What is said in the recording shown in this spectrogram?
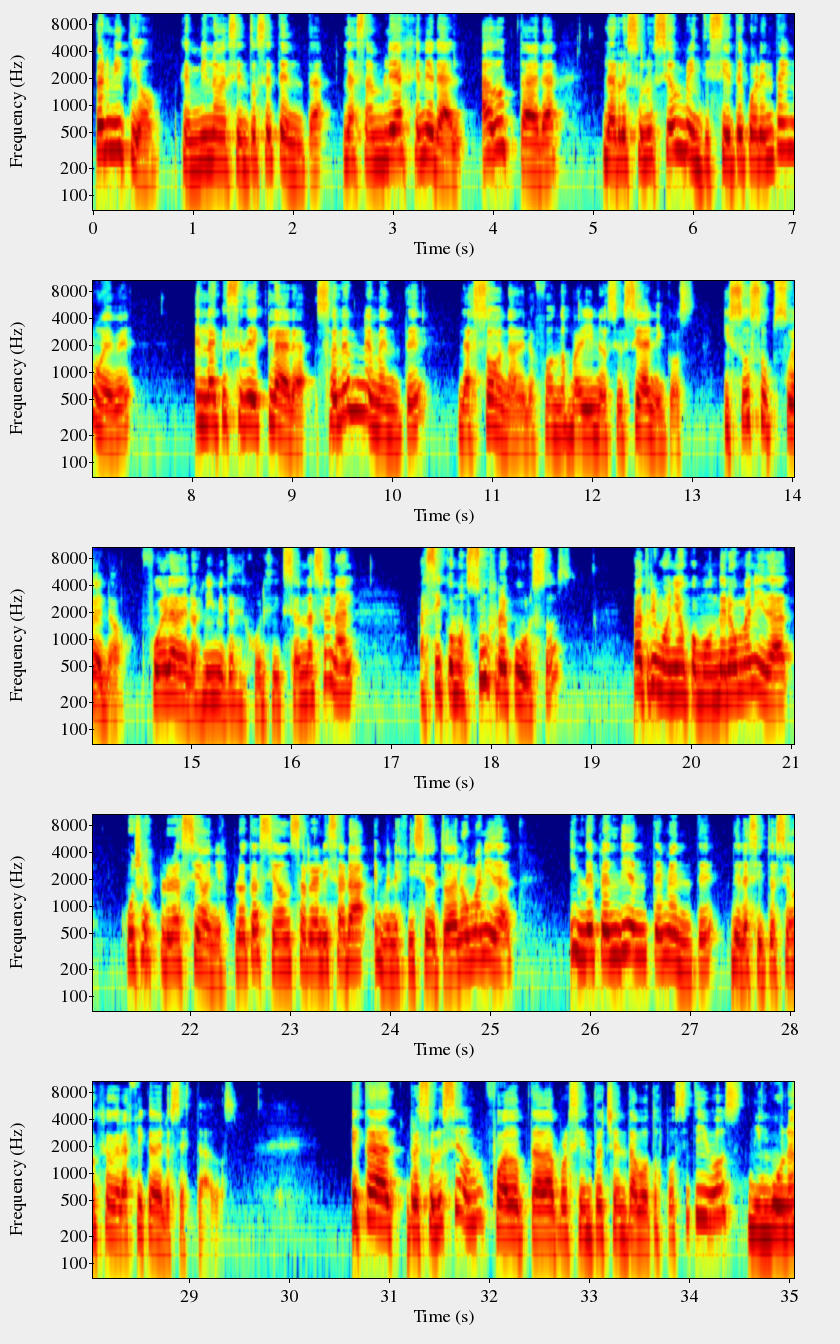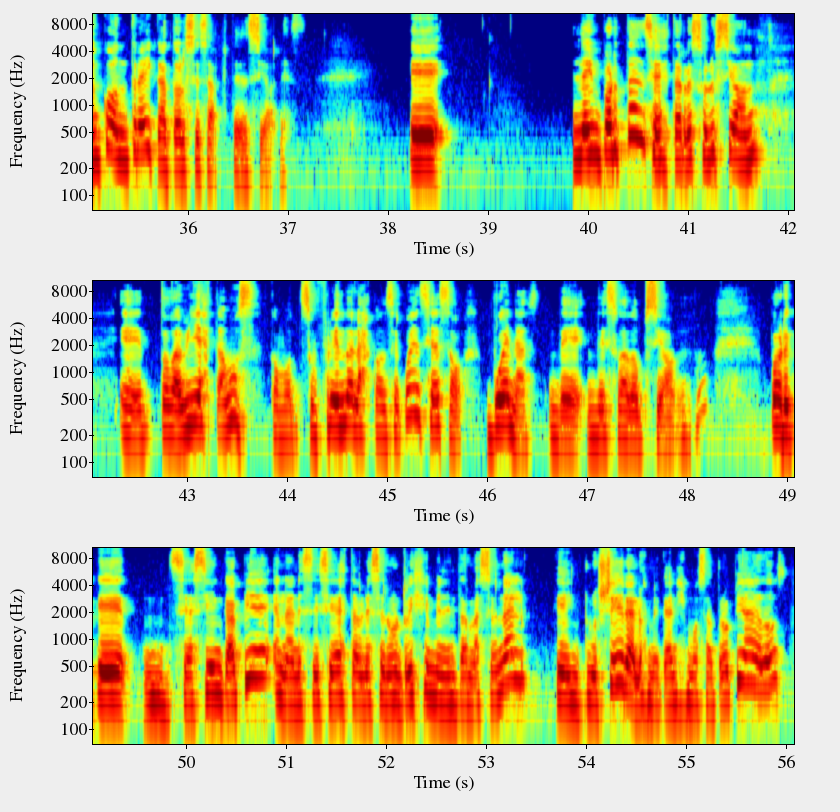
permitió que en 1970 la Asamblea General adoptara la Resolución 2749 en la que se declara solemnemente la zona de los fondos marinos y oceánicos y su subsuelo fuera de los límites de jurisdicción nacional, así como sus recursos, patrimonio común de la humanidad cuya exploración y explotación se realizará en beneficio de toda la humanidad, independientemente de la situación geográfica de los estados. Esta resolución fue adoptada por 180 votos positivos, ninguno en contra y 14 abstenciones. Eh, la importancia de esta resolución, eh, todavía estamos como sufriendo las consecuencias o buenas de, su adopción, porque se hacía hincapié en la necesidad de establecer un régimen internacional que incluyera los mecanismos apropiados,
